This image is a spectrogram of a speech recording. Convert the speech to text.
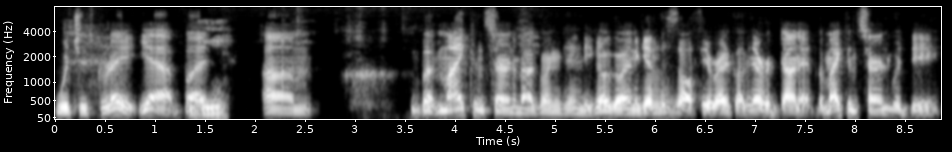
which is great, yeah. But Mhm. um, but my concern about going to Indiegogo, and again, this is all theoretical. I've never done it, but my concern would be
